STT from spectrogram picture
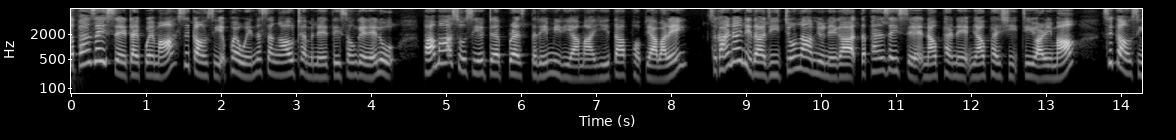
တပန်းစိတ်ဆယ်တိုက်ပွဲမှာစစ်ကောင်စီအဖွဲ့ဝင်25ဦးထပ်မံတေဆုံးခဲ့တယ်လို့ဘာမာ Associated Press သတင်းမီဒီယာမှာရေးသားဖော်ပြပါတယ်။စကိုင်းတိုင်းဒေသကြီးကျွန်းလှမြို့နယ်ကတပန်းစိတ်ဆယ်အနောက်ဘက်နဲ့မြောက်ဘက်ရှိကျေးရွာတွေမှာစစ်ကောင်စီ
